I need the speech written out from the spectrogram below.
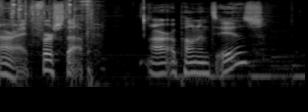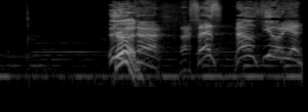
Alright, first up, our opponent is. Druid. Versus Malfurion.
